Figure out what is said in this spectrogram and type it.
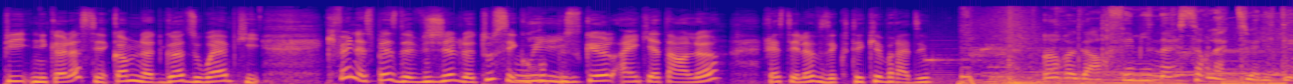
Puis Nicolas, c'est comme notre gars du web qui, qui fait une espèce de vigile de tous ces Oui. groupuscules inquiétants-là. Restez là, vous écoutez Cube Radio. Un regard féminin sur l'actualité.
